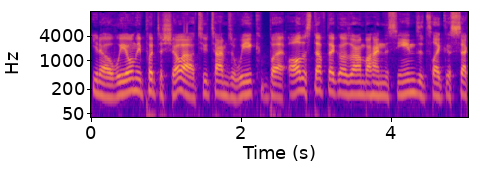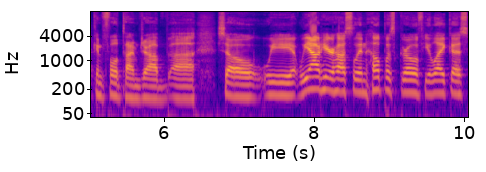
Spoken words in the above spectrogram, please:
you know we only put the show out two times a week, but all the stuff that goes on behind the scenes, it's like a second full time job. Uh, so we we out here hustling. Help us grow if you like us.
